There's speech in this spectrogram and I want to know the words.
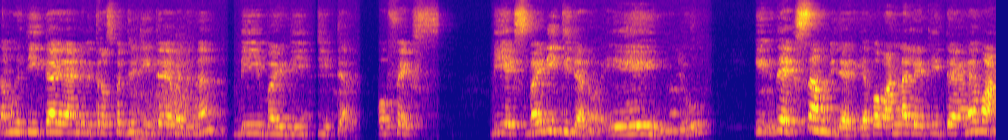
നമുക്ക് തീറ്റ ആയതുകൊണ്ട് വിത്ത് റെസ്പെക്ട് തീറ്റ വരുന്ന d by d theta of x d x by d theta എന്ന് പറയും. എ ഇന്റു ഇത് എക്സ് ആണെന്ന് വിചാരിക്കുക. അപ്പോൾ വൺ അല്ലേ തീറ്റ ആണ് വൺ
